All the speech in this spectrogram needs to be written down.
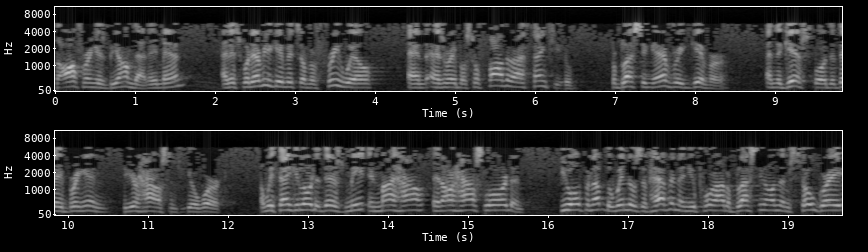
the offering is beyond that. Amen? And it's whatever you give, it's of a free will and as we're able. So, Father, I thank you for blessing every giver and the gifts, Lord, that they bring in to your house and to your work. And we thank you, Lord, that there's meat in my house, in our house, Lord, and you open up the windows of heaven and you pour out a blessing on them so great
